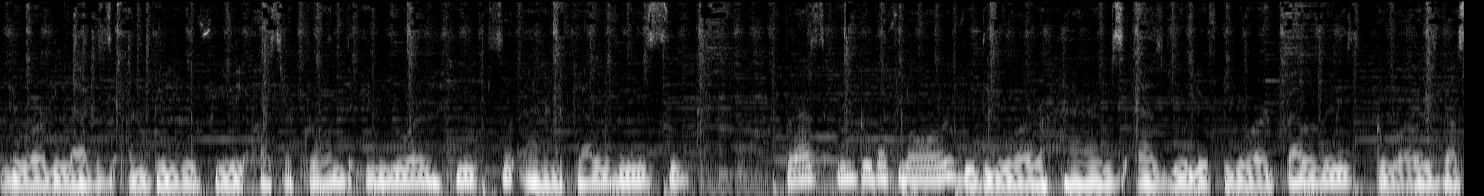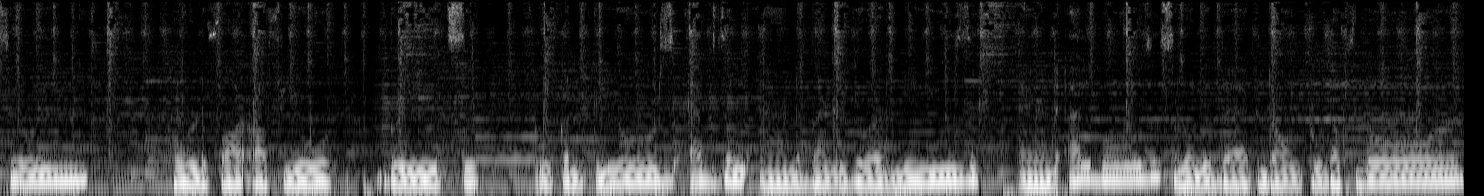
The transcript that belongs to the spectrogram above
your legs until you feel a strength in your hips and pelvis. Press into the floor with your hands as you lift your pelvis towards the ceiling. Hold for a few breaths to conclude. Exhale and bend your knees and elbows slowly back down to the floor.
